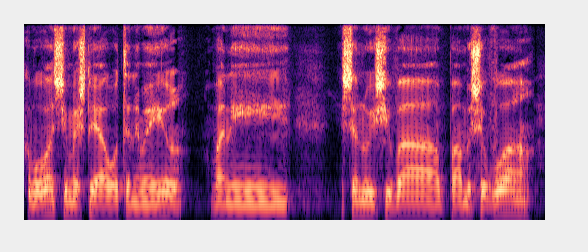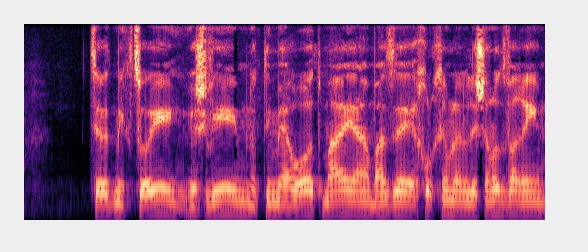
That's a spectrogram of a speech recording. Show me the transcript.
כמובן שאם יש לי הערות אני מעיר, ואני, יש לנו ישיבה פעם בשבוע, צוות מקצועי, יושבים, נותנים הערות, מה היה, מה זה, איך הולכים לשנות דברים,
